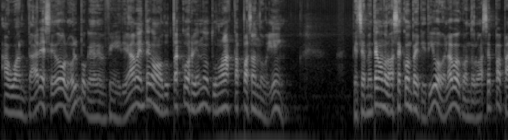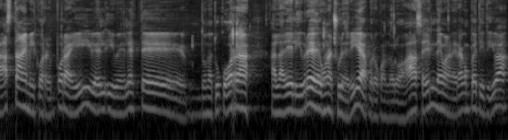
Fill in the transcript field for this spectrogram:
aguantar ese dolor? Porque definitivamente cuando tú estás corriendo, tú no la estás pasando bien. Especialmente cuando lo haces competitivo, ¿verdad? Porque cuando lo haces para pastime y correr por ahí y ver, y ver este, donde tú corras al aire libre es una chulería, pero cuando lo vas a hacer de manera competitiva,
